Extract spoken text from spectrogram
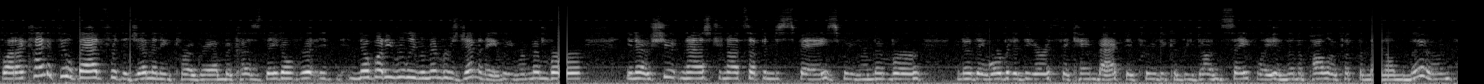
But I kind of feel bad for the Gemini program because they don't. Re- nobody really remembers Gemini. We remember, you know, shooting astronauts up into space. We remember, you know, they orbited the Earth. They came back. They proved it could be done safely, and then Apollo put the men on the moon.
